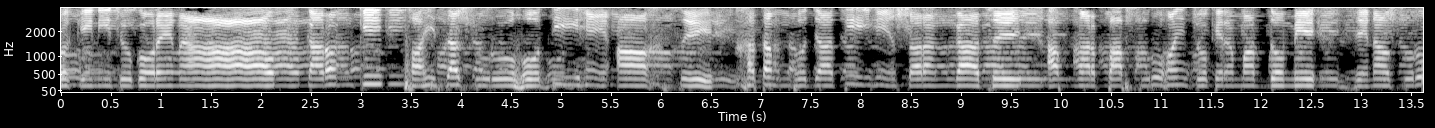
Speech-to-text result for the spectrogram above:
নজরকে নিচু করে নাও। কারণ কি? ফাহিসা শুরু হতি হে আখ সে খতম হো জাতি হে সারাঙ্গাছে আপনার পাপ শুরু হয় চোখের মাধ্যমে, জেনা শুরু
